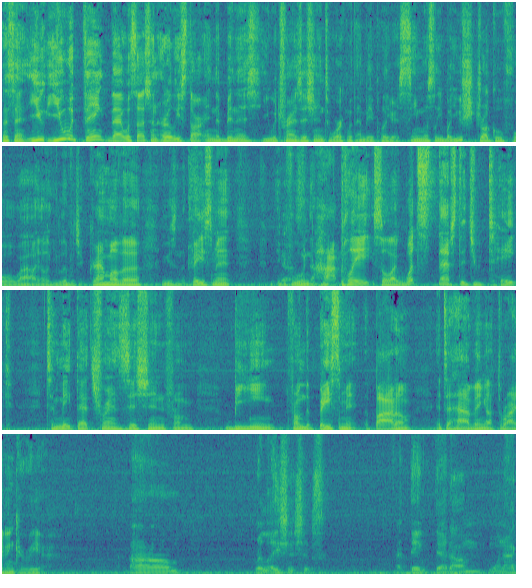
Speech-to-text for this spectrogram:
listen, you you would think that with such an early start in the business, you would transition into working with NBA players seamlessly, but you struggled for a while. Yo, you live with your grandmother. You was in the basement. You Yes. food in the hot plate. So, like, what steps did you take to make that transition from being from the basement, the bottom, into having a thriving career? Um, relationships. I think that um, when I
